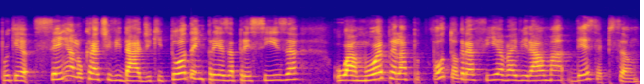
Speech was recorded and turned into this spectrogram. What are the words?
porque sem a lucratividade que toda empresa precisa, o amor pela fotografia vai virar uma decepção.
